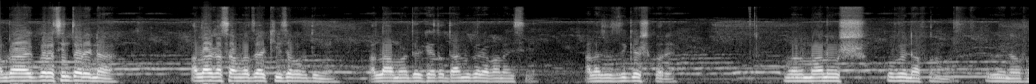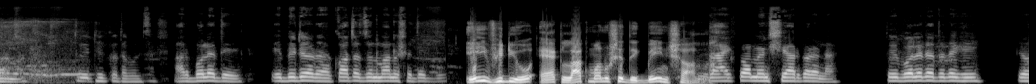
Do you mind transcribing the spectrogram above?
আমরা একবারও চিন্তা করি না, আল্লাহর কাছে আমরা যা কি জবাব দেবো? আল্লাহ আমাদেরকে এত দামি করে বানাইছে। আল্লাহ যদি জিজ্ঞেস করে আমার মানুষ খুবই না ফরমা খুবই না ফরমা তুই ঠিক কথা বলছিস। আর বলে দে এই ভিডিওটা কতজন মানুষে দেখবে? এই ভিডিও এক লাখ মানুষে দেখবে ইনশাআল্লাহ। লাইক কমেন্ট শেয়ার করে না। তুই বলে দে তো দেখি কেউ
